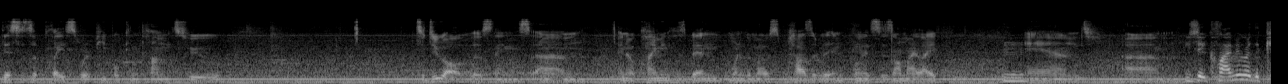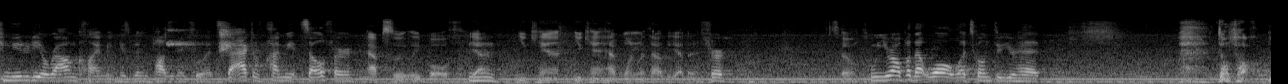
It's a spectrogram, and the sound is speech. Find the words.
this is a place where people can come to to do all of those things. Um, I know climbing has been one of the most positive influences on my life, Mhm. and um, You say climbing or the community around climbing has been a positive influence? The act of climbing itself, or absolutely both. Yeah, Mhm. you can't you can't have one without the other. sure. So When you're up on that wall, what's going through your head? don't fall.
